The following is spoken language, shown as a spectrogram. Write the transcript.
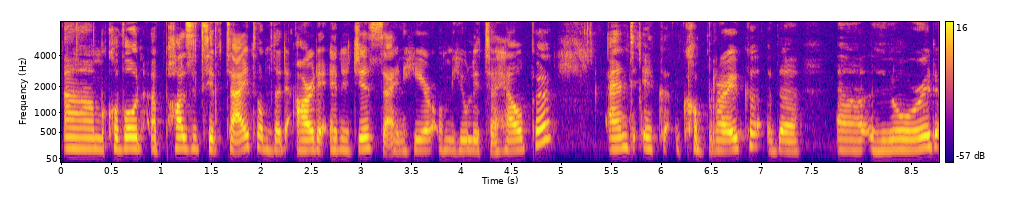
um, gewoon een positive tijd, omdat de aarde energies zijn hier om jullie te helpen. En ik gebruik de uh, Lord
